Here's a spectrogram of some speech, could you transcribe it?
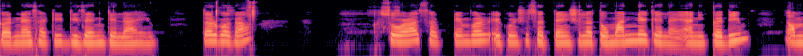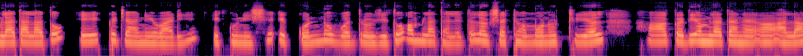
करण्यासाठी डिझाईन केला आहे. तर बघा सोळा सप्टेंबर एकोणीसशे सत्त्याऐंशीला तो मान्य केला आहे आणि कधी? अंमलात आला तो? एक जानेवारी एकोणीसशे एकोणनव्वद रोजी तो अंमलात आहे. तर लक्षात ठेवा मोनोट्रियल हा कधी अंमलात आणा आला?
